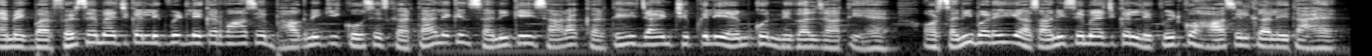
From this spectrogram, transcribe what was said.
एम एक बार फिर से मैजिकल लिक्विड लेकर वहाँ से भागने की कोशिश करता है, लेकिन सनी के इशारा करते ही जाइंट छिपकली एम को निकल जाती है और सनी बड़े ही आसानी से मैजिकल लिक्विड को हासिल कर लेता है।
